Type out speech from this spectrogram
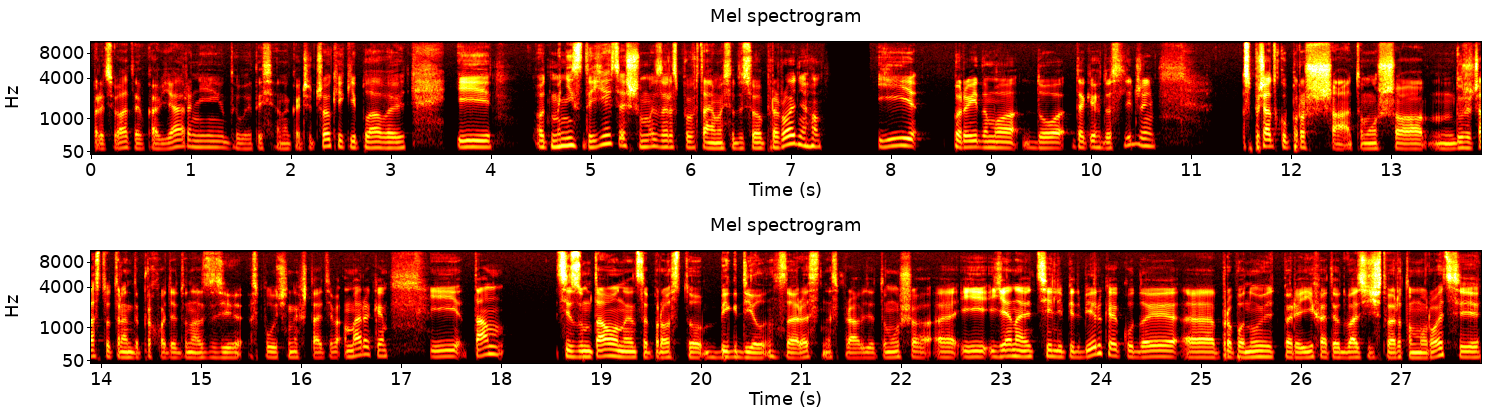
працювати в кав'ярні, дивитися на качачок, які плавають. І от мені здається, що ми зараз повертаємося до цього природнього і перейдемо до таких досліджень. Спочатку про США, тому що дуже часто тренди приходять до нас зі Сполучених Штатів Америки, і там ці зумтауни це просто big deal зараз, насправді, тому що е, і є навіть цілі підбірки, куди е, пропонують переїхати у 2024 році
